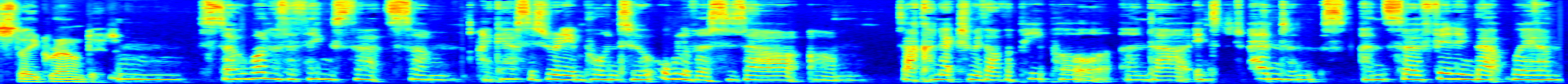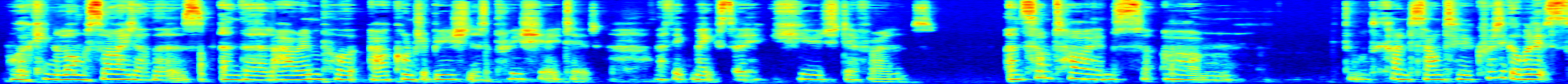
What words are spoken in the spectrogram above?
stay grounded. Mm. So one of the things that's um, I guess is really important to all of us is our um, our connection with other people and our interdependence. And so feeling that we're working alongside others and that our input, our contribution is appreciated, I think makes a huge difference. And sometimes um, I don't want to kind of sound too critical, but it's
